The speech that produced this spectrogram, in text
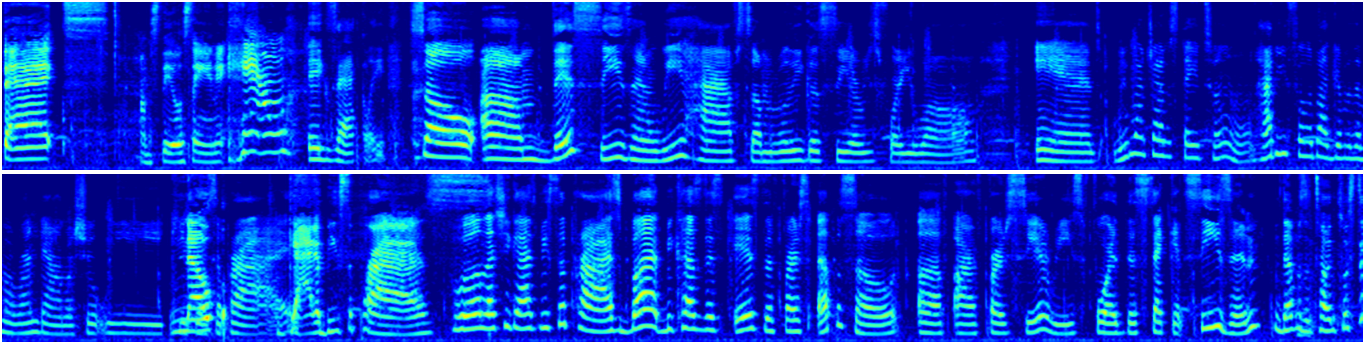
Facts. I'm still saying it. How? Exactly. So, um, this season we have some really good series for you all, and we want y'all to stay tuned. How do you feel about giving them a rundown, or should we keep Nope. it surprise? Gotta be surprised. We'll let you guys be surprised, but because this is the first episode of our first series for the second season, that was a tongue twister.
